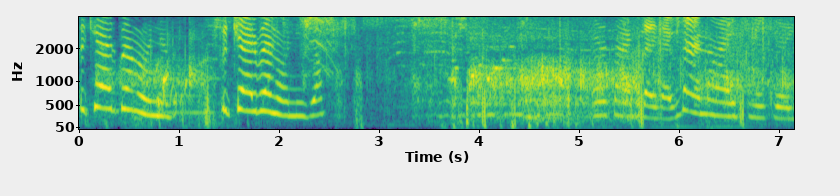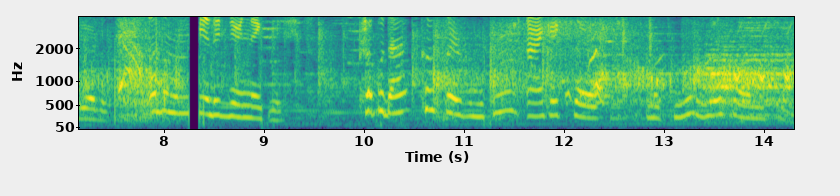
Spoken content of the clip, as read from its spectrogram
Büker ben oynadım. Büker ben oynayacağım. Evet arkadaşlar bir tane daha ismi söylüyorum. Adamın biri düğüne gitmiş. Kapıda kız tarafı mısınız erkek tarafı mısınız diye sormuşlar.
